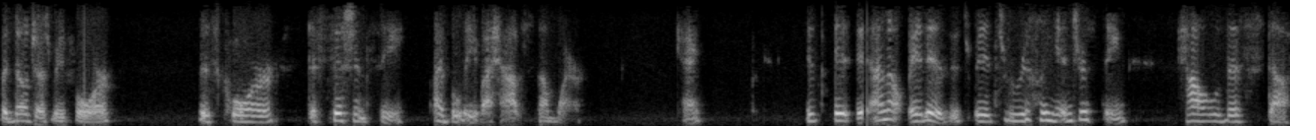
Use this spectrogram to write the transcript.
but don't judge me for this core deficiency I believe I have somewhere. Okay. It, it, it, I know it is. It's it's really interesting how this stuff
